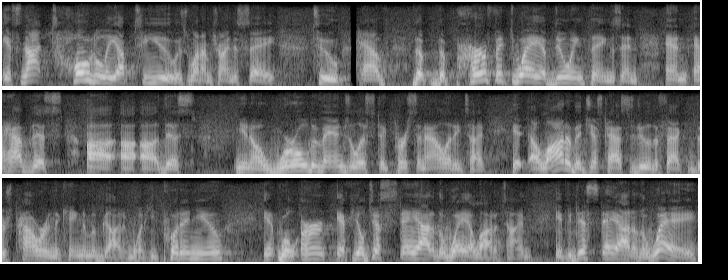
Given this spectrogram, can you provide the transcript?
It's not totally up to you, is what I'm trying to say, to have the, the perfect way of doing things and, and have this, uh, uh, uh, this you know, world evangelistic personality type. It, a lot of it just has to do with the fact that there's power in the kingdom of God and what He put in you. It will earn, if you'll just stay out of the way a lot of time, if you just stay out of the way,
